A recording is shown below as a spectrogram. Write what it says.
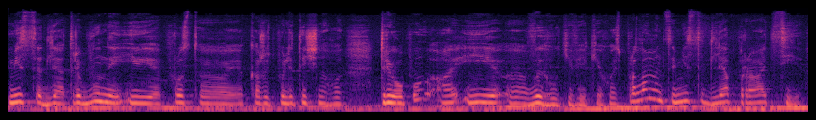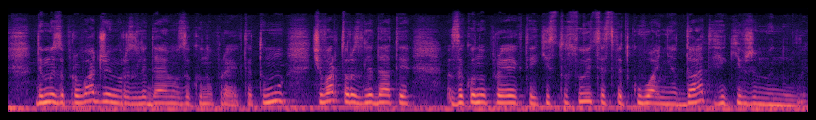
місце для трибуни і просто, як кажуть, політичного трьопу, а і е, вигуків якихось. Парламент це місце для праці, де ми запроваджуємо, розглядаємо законопроекти. Тому чи варто розглядати законопроекти, які стосуються святкування дат, які вже минули?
